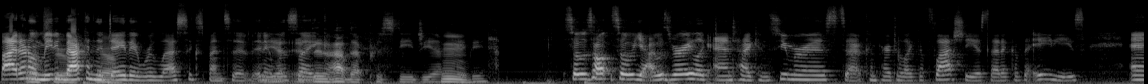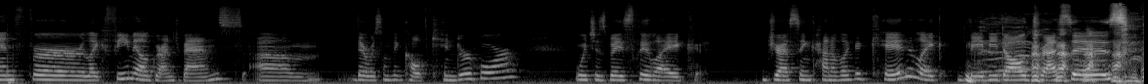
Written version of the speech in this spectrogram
But I don't know, That's maybe true, back in the yeah. day they were less expensive. And it Yeah, was like. They didn't have that prestige yet, Hmm. maybe. So it was all, so yeah, it was very like anti-consumerist uh, compared to like the flashy aesthetic of the 80s. And for like female grunge bands, um, there was something called Kinderwhore, which is basically like dressing kind of like a kid, like baby doll dresses.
